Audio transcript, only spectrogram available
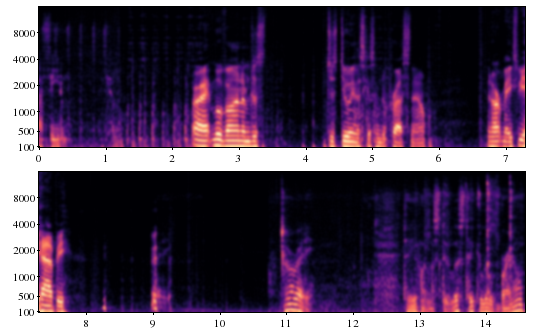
I feed them. They come. All right, move on. I'm just just doing this because I'm depressed now, and art makes me happy. Alrighty. Tell you what, let's do. Let's take a little brown.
